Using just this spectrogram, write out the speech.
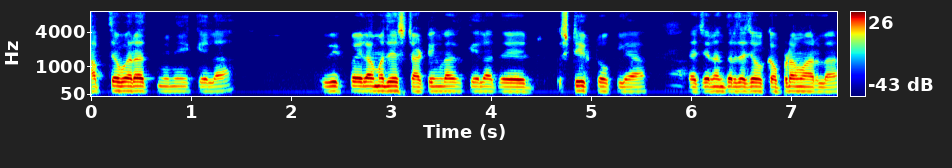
हप्त्याभरात मी केला. वीक पहिला मध्ये स्टार्टिंगला केला ते स्टिक टोकल्या. त्याच्यानंतर त्याच्यावर कपडा मारला.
